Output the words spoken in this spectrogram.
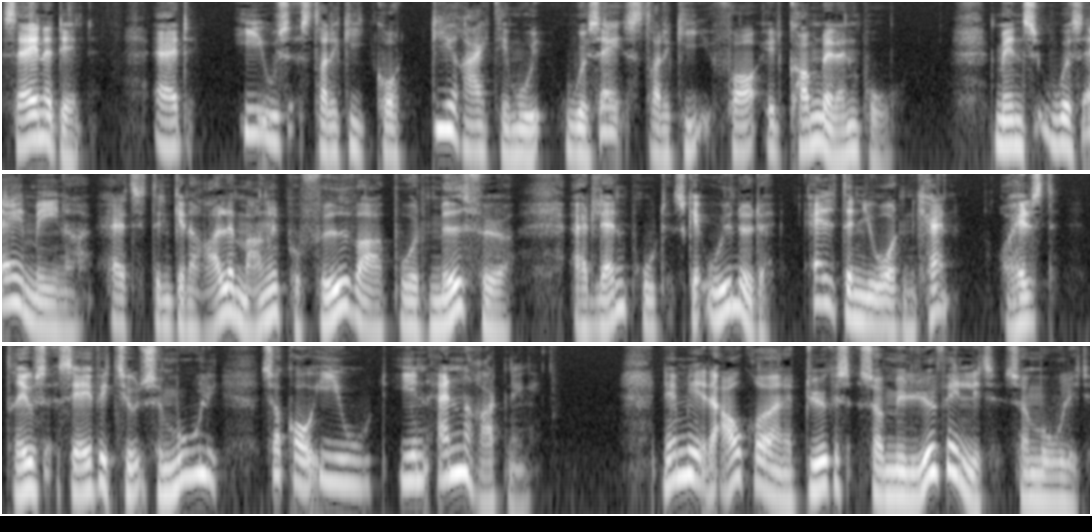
Sagen er den, at EU's strategi går direkte imod USA's strategi for et kommende landbrug. Mens USA mener, at den generelle mangel på fødevarer burde medføre, at landbruget skal udnytte alt den jord, den kan, og helst drives så effektivt som muligt, så går EU i en anden retning. Nemlig at afgrøderne dyrkes så miljøvenligt som muligt.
